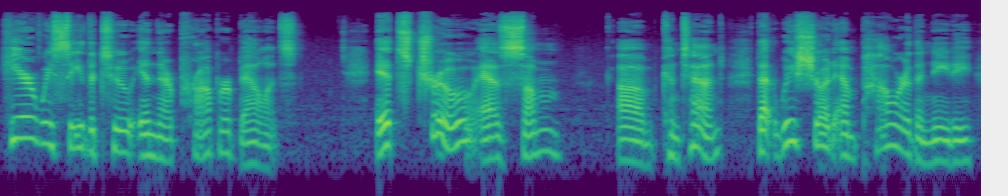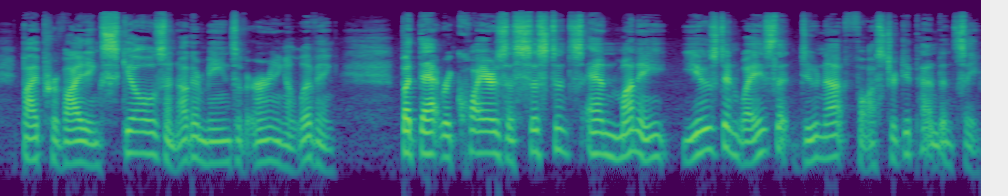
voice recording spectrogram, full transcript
Here we see the two in their proper balance. It's true, as some um, contend that we should empower the needy by providing skills and other means of earning a living, but that requires assistance and money used in ways that do not foster dependency.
